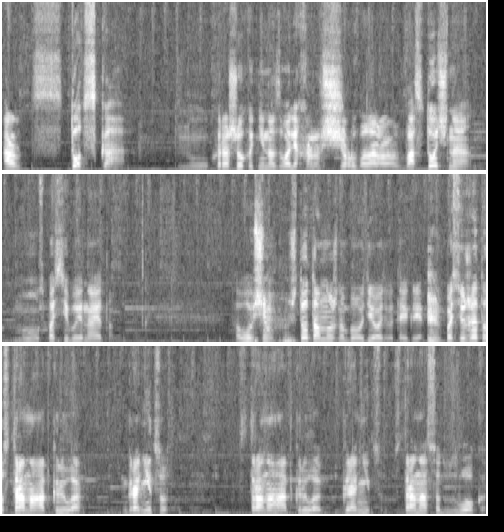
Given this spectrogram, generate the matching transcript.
Арстоцка, ну, хорошо, хоть не назвали хорошо восточная. Ну, спасибо и на этом. В общем, что там нужно было делать в этой игре? По сюжету страна открыла границу. Страна открыла границу. Страна соцблока.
